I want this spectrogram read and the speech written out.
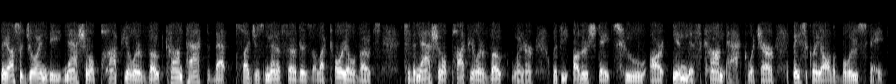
They also joined the National Popular Vote Compact that pledges Minnesota's electoral votes to the National Popular Vote winner with the other states who are in this compact, which are basically all the blue states.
